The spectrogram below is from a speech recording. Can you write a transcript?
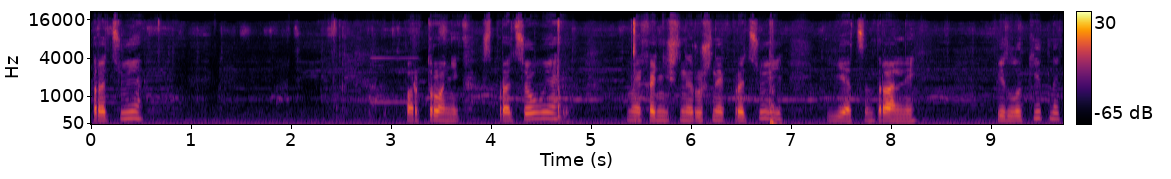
працює. Парктронік спрацьовує, механічний рушник працює, є центральний підлокітник.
